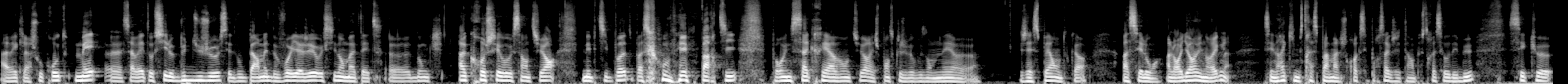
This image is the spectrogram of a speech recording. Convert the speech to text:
avec la choucroute. Mais ça va être aussi le but du jeu, c'est de vous permettre de voyager aussi dans ma tête. Euh, donc accrochez vos ceintures, mes petits potes, parce qu'on est parti pour une sacrée aventure et je pense que je vais vous emmener, euh, j'espère en tout cas, assez loin. Alors il y aura une règle, c'est une règle qui me stresse pas mal, je crois que c'est pour ça que j'étais un peu stressé au début, c'est que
